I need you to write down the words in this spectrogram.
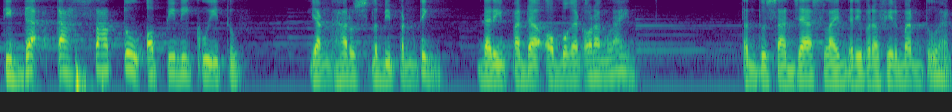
tidakkah satu opiniku itu yang harus lebih penting daripada omongan orang lain? Tentu saja selain daripada firman Tuhan.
